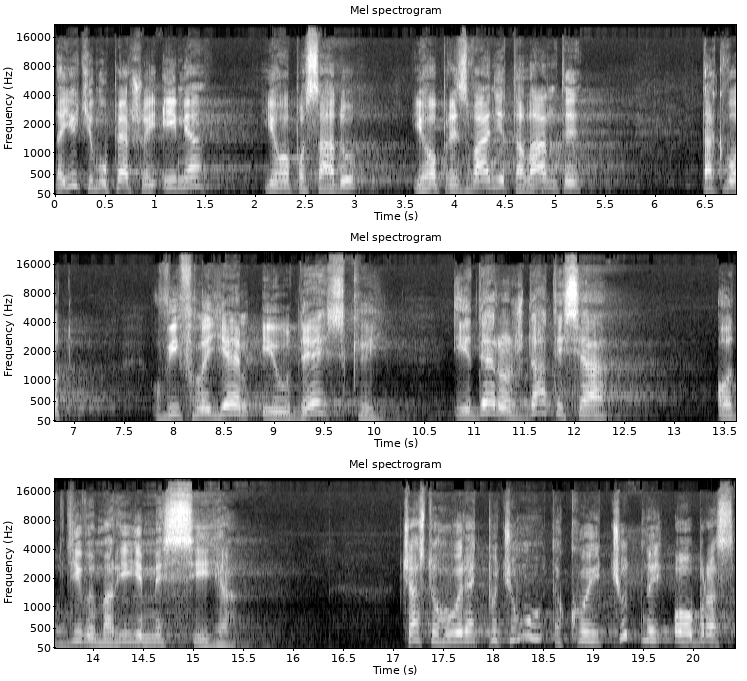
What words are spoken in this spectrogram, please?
дають йому перше ім'я, його посаду, його призвання, таланти. Так от, Віфлеєм Іудейський іде рождатися від Діви Марії Месія. Часто говорять, чому такий чутний образ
